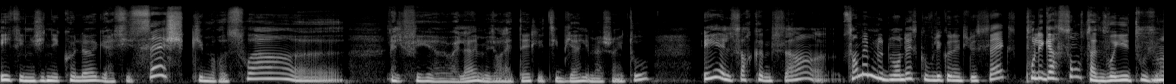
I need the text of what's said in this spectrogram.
Et c'est une gynécologue assez sèche qui me reçoit. Euh, elle fait, euh, voilà, elle mesure la tête, les tibias, les machins et tout. Et elle sort comme ça, sans même nous demander est-ce que vous voulez connaître le sexe. Pour les garçons, ça se voyait toujours.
